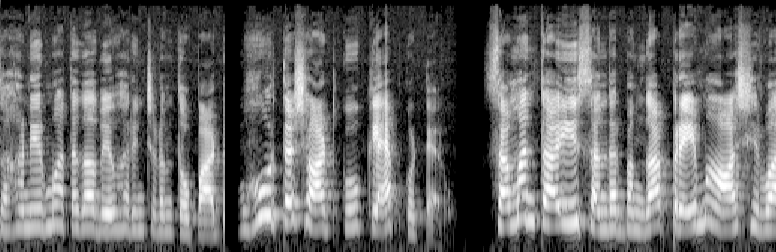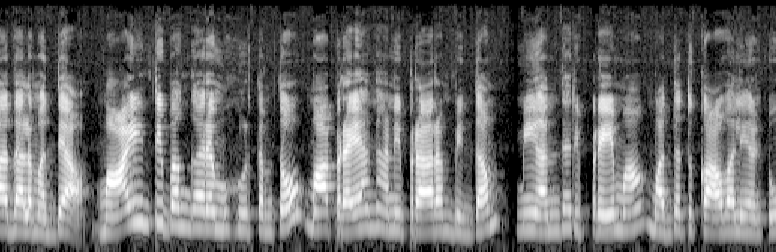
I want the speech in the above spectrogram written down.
సహనిర్మాతగా వ్యవహరించడంతో పాటు ముహూర్త షాట్కు క్లాప్ కొట్టారు. సమంత ఈ సందర్భంగా ప్రేమ ఆశీర్వాదాల మధ్య మా ఇంటి బంగారం ముహూర్తంతో మా ప్రయాణాన్ని ప్రారంభిద్దాం మీ అందరి ప్రేమ మద్దతు కావాలి అంటూ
